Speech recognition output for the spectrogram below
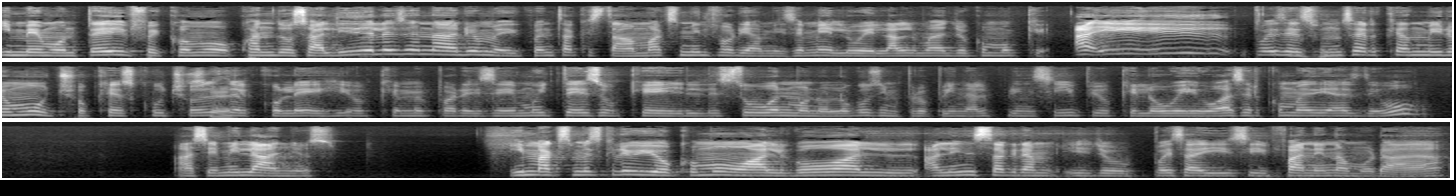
Y me monté y fue como, cuando salí del escenario me di cuenta que estaba Max Milford y a mí se me heló el alma. Yo como que, ay, pues es un ser que admiro mucho, que escucho Sí. desde el colegio, que me parece muy teso, que él estuvo en Monólogos sin propina al principio, que lo veo hacer comedia desde, uh, hace mil años. Y Max me escribió como algo al, al Instagram y yo pues ahí sí, fan enamorada,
